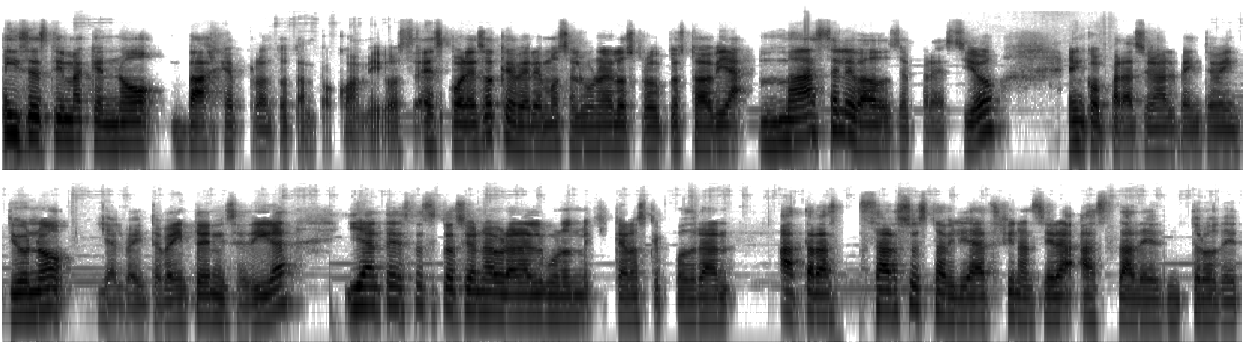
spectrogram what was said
y se estima que no baje pronto tampoco, amigos. Es por eso que veremos algunos de los productos todavía más elevados de precio en comparación al 2021 y al 2020, ni se diga. Y ante esta situación habrán algunos mexicanos que podrán atrasar su estabilidad financiera hasta dentro de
